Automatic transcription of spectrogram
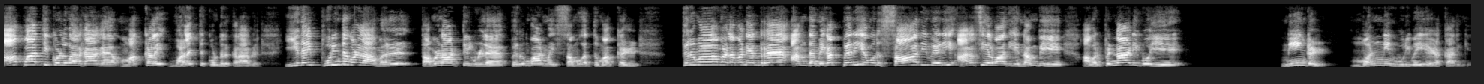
காப்பாற்றிக் கொள்வதற்காக மக்களை வளைத்து கொண்டிருக்கிறார்கள். இதை புரிந்து கொள்ளாமல் தமிழ்நாட்டில் உள்ள பெரும்பான்மை சமூகத்து மக்கள் திருமாவளவன் என்ற அந்த மிகப்பெரிய ஒரு சாதி வெறி அரசியல்வாதியை நம்பி அவர் பின்னாடி போய் நீங்கள் மண்ணின் உரிமையை இழக்காதீங்க.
